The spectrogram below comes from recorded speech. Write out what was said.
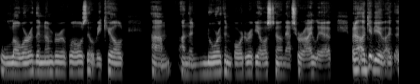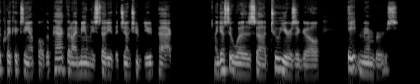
lower the number of wolves that will be killed um, on the northern border of Yellowstone. That's where I live. But I'll give you a, a quick example. The pack that I mainly study, the Junction Butte pack, I guess it was uh, two years ago, eight members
